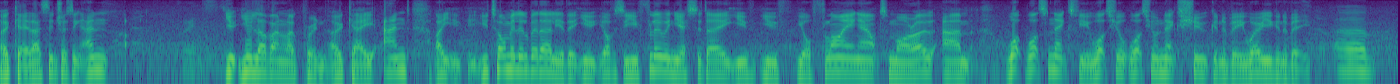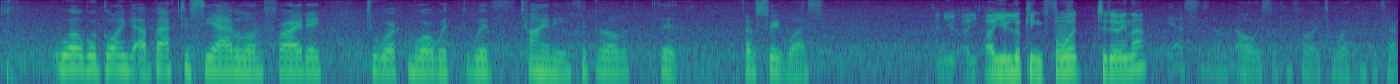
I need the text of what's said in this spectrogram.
Okay, that's interesting. And you, you, love analog print, okay? And uh, you, told me a little bit earlier that you obviously you flew in yesterday. You you are flying out tomorrow. Um, what what's next for you? What's your what's your next shoot going to be? Where are you going to be? Uh, well, we're going uh, back to Seattle on Friday to work more with with Tiny, the girl that, that from Streetwise. And you, are you looking forward to doing that? Yes, I'm always looking forward to working with her.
